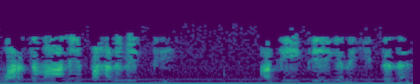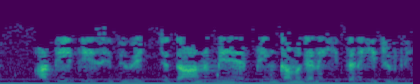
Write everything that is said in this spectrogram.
වර්තමානයේ පහළ වෙද්දී අතීතය ගැන හිතන අතීතයේ සිදුවෙච්ච දානමය පින්කම ගැන හිතන හිතුවිලි.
